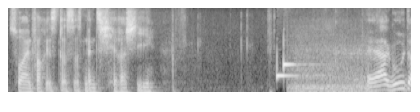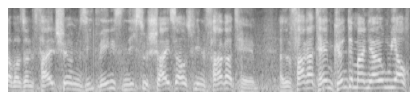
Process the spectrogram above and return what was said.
So einfach ist das. Das nennt sich Hierarchie. Ja gut, aber so ein Fallschirm sieht wenigstens nicht so scheiße aus wie ein Fahrradhelm. Also Fahrradhelm könnte man ja irgendwie auch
